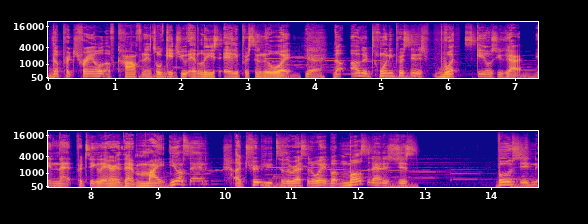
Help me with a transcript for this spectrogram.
the portrayal of confidence will get you at least eighty percent of the way. Yeah. The other twenty percent is what skills you got in that particular area that might, you know what I'm saying, attribute to the rest of the way. But most of that is just bullshit. you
